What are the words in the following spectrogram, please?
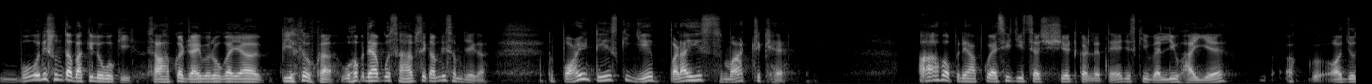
वो नहीं सुनता बाकी लोगों की, साहब का ड्राइवर होगा या पीएन होगा, वो अपने आप को साहब से कम नहीं समझेगा। तो पॉइंट इज़ कि ये बड़ा ही स्मार्ट ट्रिक है। आप अपने आप को ऐसी चीज़ से एसोशिएट कर लेते हैं, जिसकी वैल्यू हाई है, और जो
